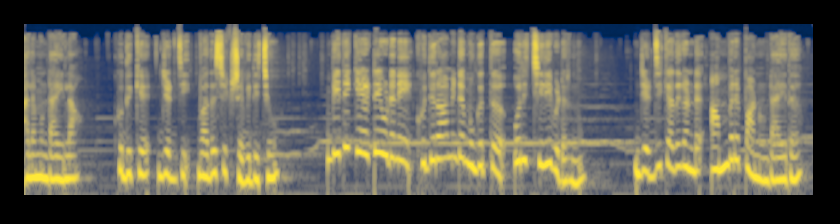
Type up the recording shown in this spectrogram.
ഫലമുണ്ടായില്ല. ഖുദിക്ക് ജഡ്ജി വധശിക്ഷ വിധിച്ചു. വിധി കേട്ടയുടനെ ഖുദിറാമിന്റെ മുഖത്ത് ഒരു ചിരി വിടർന്നു. ജഡ്ജിക്കത് കണ്ട് അമ്പരപ്പാണുണ്ടായത്.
